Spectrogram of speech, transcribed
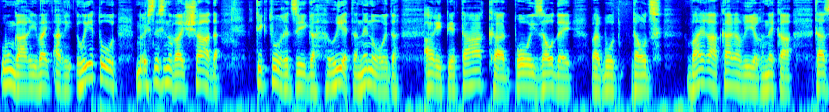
Ungāriju vai arī Lietuvu. Nu, es nezinu, vai šāda tik turedzīga lieta nenoveda arī pie tā, ka polija zaudēja varbūt daudz vairāk karavīru nekā tas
